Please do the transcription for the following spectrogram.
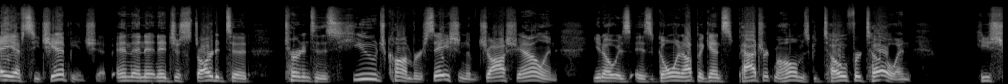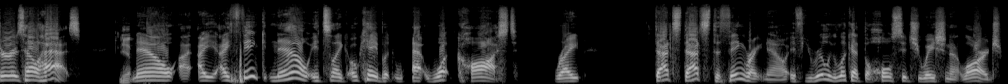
AFC Championship, and then and it just started to turn into this huge conversation of Josh Allen, you know, is is going up against Patrick Mahomes toe for toe, and he sure as hell has. Yep. Now, I I think now it's like okay, but at what cost, right? That's that's the thing right now. If you really look at the whole situation at large,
